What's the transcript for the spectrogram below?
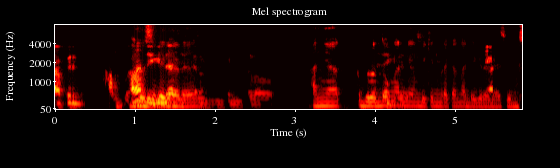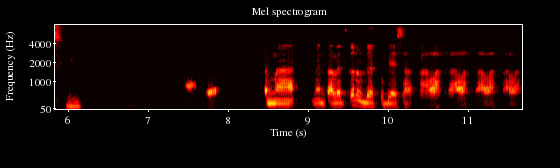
hampir Hampir degradasi sekarang mungkin kalau Hanya keberuntungan Degradasi. yang bikin mereka nggak degradasi musim ini. karena mentalnya itu kan udah kebiasa kalah kalah kalah kalah.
